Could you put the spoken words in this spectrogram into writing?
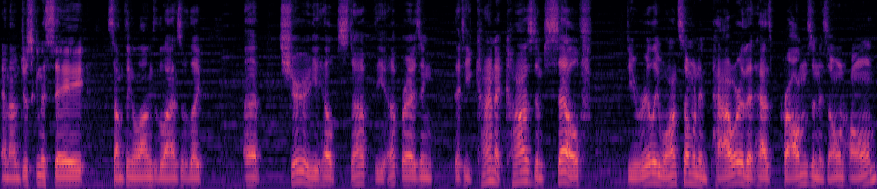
and I'm just gonna say something along the lines of like, uh, sure he helped stop the uprising that he kind of caused himself. Do you really want someone in power that has problems in his own home?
